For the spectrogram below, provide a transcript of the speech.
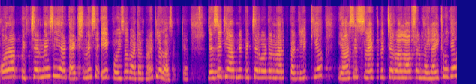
और आप पिक्चर में से या टेक्स्ट में से एक कोई सा वाटर मार्क लगा सकते हैं। जैसे कि आपने पिक्चर वाटर मार्क पर क्लिक किया, यहाँ से सिलेक्ट पिक्चर वाला ऑप्शन हाईलाइट हो गया।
